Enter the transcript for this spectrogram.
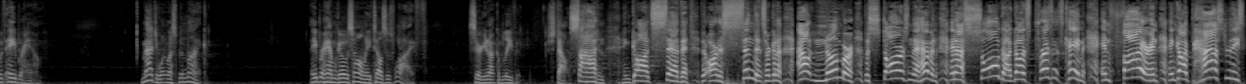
with Abraham. Imagine what it must have been like. Abraham goes home and he tells his wife, Sarah, you're not going to believe it just outside. And, and God said that, that our descendants are going to outnumber the stars in the heaven. And I saw God. God's presence came in fire. And, and God passed through these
